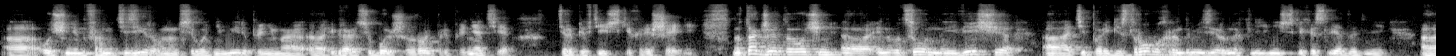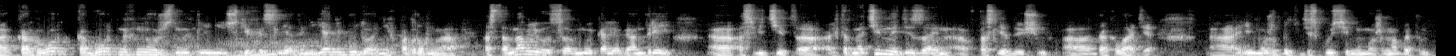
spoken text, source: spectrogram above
а, очень информатизированном сегодня мире принимают, играют все большую роль при принятии терапевтических решений. Но также это очень инновационные вещи типа регистровых рандомизированных клинических исследований, а, когорт, когортных множественных клинических исследований. Я не буду о них подробно останавливаться. Мой коллега Андрей а, осветит а, альтернативный дизайн в последующем докладе. И, может быть, в дискуссии мы можем об этом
